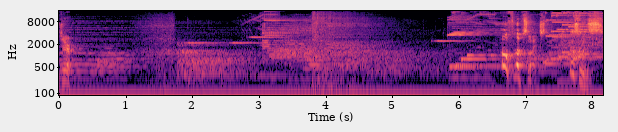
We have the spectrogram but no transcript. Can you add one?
sure. Oh, flip switch. This one's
